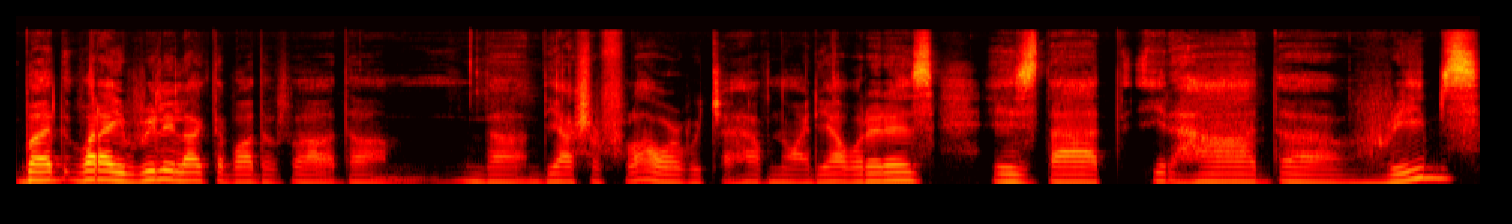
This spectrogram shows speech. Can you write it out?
But what i really liked about the, uh, the the the actual flower which i have no idea what it is is that it had uh, ribs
